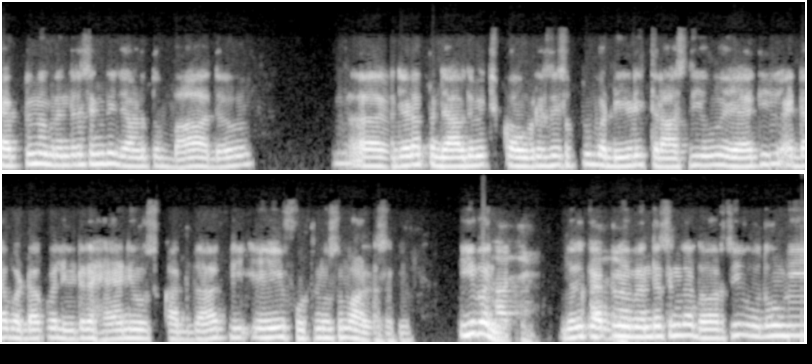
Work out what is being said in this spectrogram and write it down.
ਕੈਪਟਨ ਅਮਰਿੰਦਰ ਸਿੰਘ ਦੇ ਜਾਣ ਤੋਂ ਬਾਅਦ ਜਿਹੜਾ ਪੰਜਾਬ ਦੇ ਵਿੱਚ ਕਾਂਗਰਸ ਦੀ ਸਭ ਤੋਂ ਵੱਡੀ ਜਿਹੜੀ ਤਰਾਸਦੀ ਉਹ ਹੈ ਕਿ ਐਡਾ ਵੱਡਾ ਕੋਈ ਲੀਡਰ ਹੈ ਨਹੀਂ ਉਸ ਕੱਦ ਦਾ ਕਿ ਇਹ ਫੁੱਟ ਨੂੰ ਸੰਭਾਲ ਸਕੇ। ਈਵਨ ਜਦੋਂ ਕੈਪਟਨ। ਅਮਰਿੰਦਰ ਸਿੰਘ ਦਾ ਦੌਰ ਸੀ ਉਦੋਂ ਵੀ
